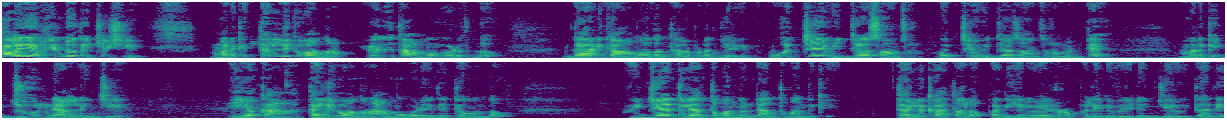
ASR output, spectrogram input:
అలాగే రెండోది వచ్చేసి మనకి తల్లికి వందనం. ఏదైతే అమ్మ పెడుతుందో దానికి ఆమోదం తెలపడం జరిగింది. వచ్చే విద్యా సంవత్సరం వచ్చే విద్యా సంవత్సరం అంటే మనకి జూన్ నెల నుంచి ఈ యొక్క తల్లికి వందన అమ్మఒడి ఏదైతే ఉందో విద్యార్థులు ఎంతమంది ఉంటే అంతమందికి తల్లి ఖాతాలో పదిహేను వేల రూపాయలు అయితే వేయడం జరుగుతుంది.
